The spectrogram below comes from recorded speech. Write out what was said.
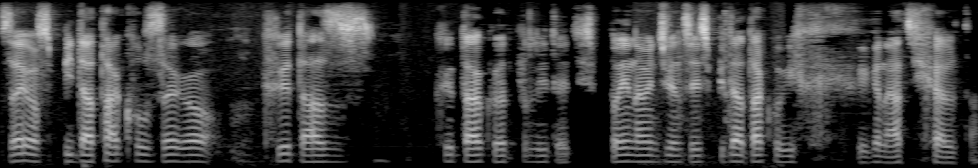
Zero speed ataku, zero kryta z... Kryta akurat. Powinno mieć więcej speed ataku i regeneracji health'a.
